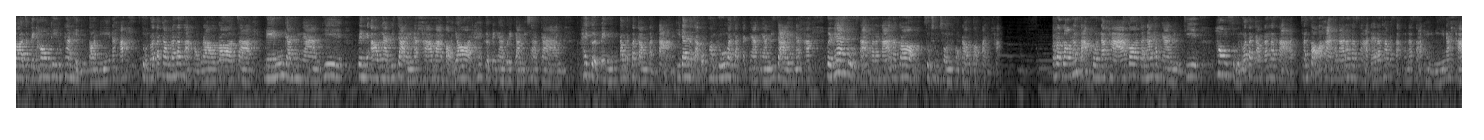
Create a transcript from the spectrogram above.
ก็จะเป็นห้องที่ทุกท่านเห็นอยู่ตอนนี้นะคะ ศูนย์วัตกรรมรัฐศาสตร์ของเราก็จะ เน้นการทำงานที่เป็นเอางานวิจัยนะคะ มาต่อยอดให้เกิดเป็นงานบริการวิชาการ ให้เกิดเป็นนวัตกรรมต่างๆ ที่ได้มาจากองค์ความรู้มาจากงานงานวิจัยนะคะเผยแพร่สู่สาธารณะ แล้วก็สู่ชุมชนของเราต่อไปค่ะสำหรับเราทั้ง 3 คนนะคะ ก็จะนั่งทำงานอยู่ที่ห้องศูนย์วัตกรรมรัฐศาสตร์ ชั้น 2 อาคารคณะรัฐศาสตร์และรัฐประศาสนศาสตร์แห่งนี้นะคะ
